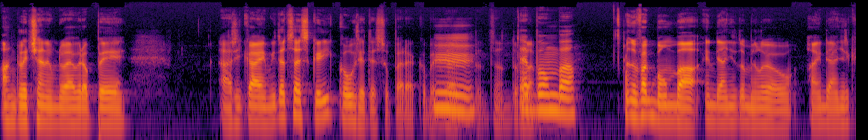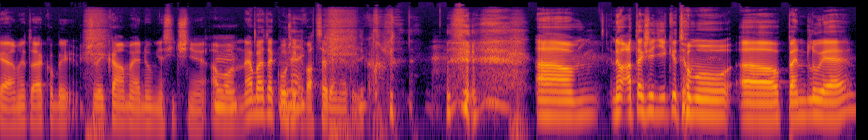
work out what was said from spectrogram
angličanům do Evropy a říká jim, víte, co je skvělý? Kouřit je super. Jakoby, hmm, to, to, to je bomba. Je to fakt bomba, indiáni to milujou a indiáni říkají, ale my to jakoby švikáme jednou měsíčně a on, hmm. nebudete kouřit ne. 20 denně teď. um, no a takže díky tomu uh, pendluje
